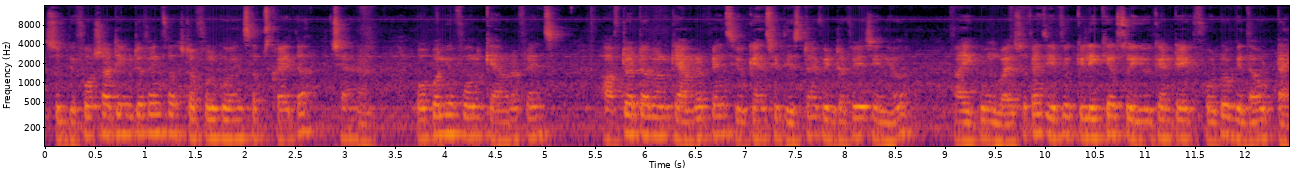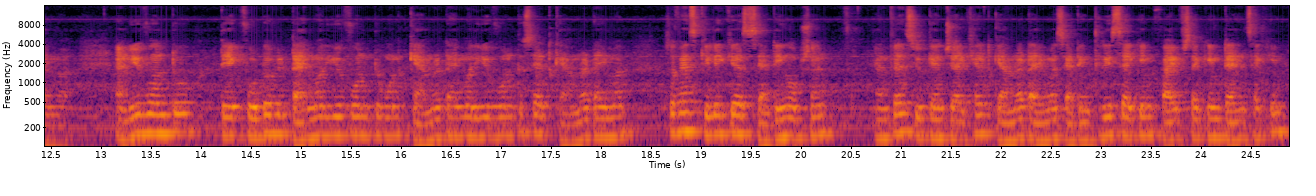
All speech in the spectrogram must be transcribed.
So before starting video friends first of all go and subscribe the channel. Open your phone camera friends after turn on camera friends you can see this type interface in your iQOO mobile. So friends if you click here so you can take photo without timer. And you want to take photo with timer you want to want camera timer you want to set camera timer. So friends click here setting option. And friends you can check here camera timer setting 3 second 5 second 10 second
